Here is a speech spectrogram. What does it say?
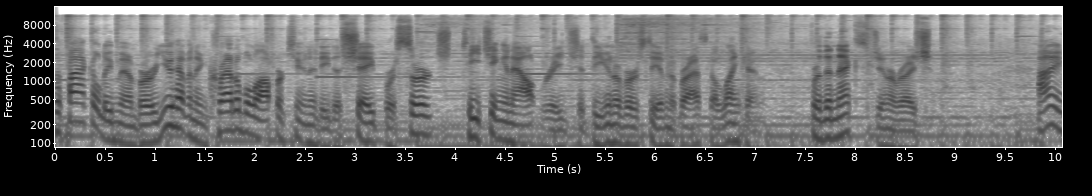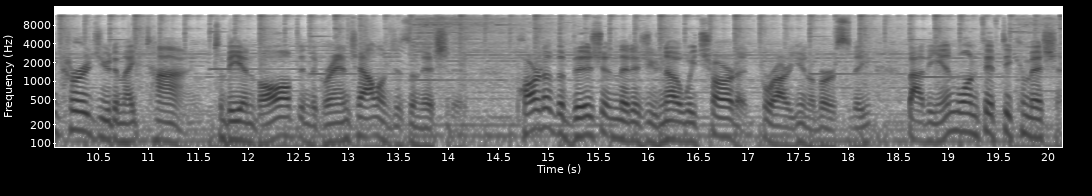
a faculty member, you have an incredible opportunity to shape research, teaching, and outreach at the University of Nebraska-Lincoln for the next generation. I encourage you to make time to be involved in the Grand Challenges Initiative, part of the vision that, as you know, we charted for our university by the N150 Commission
